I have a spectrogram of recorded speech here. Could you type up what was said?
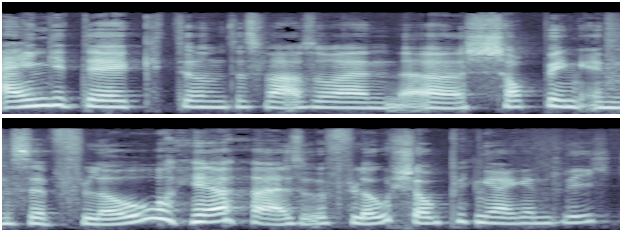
eingedeckt und das war so ein äh, Shopping in the Flow, ja, also Flow Shopping eigentlich.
